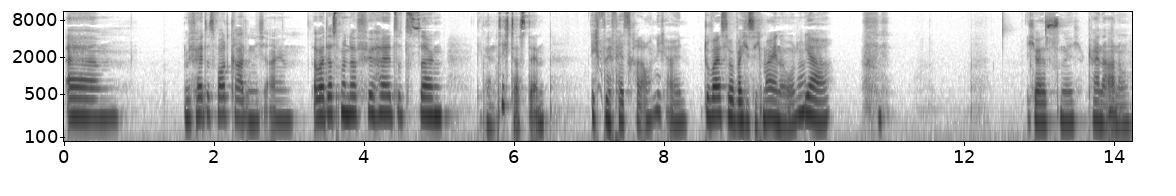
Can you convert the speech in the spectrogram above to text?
Ähm, mir fällt das Wort gerade nicht ein. Aber dass man dafür halt sozusagen, wie nennt sich das denn? Ich, mir fällt es gerade auch nicht ein. Du weißt aber, welches ich meine, oder? Ja. Ich weiß es nicht. Keine Ahnung.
